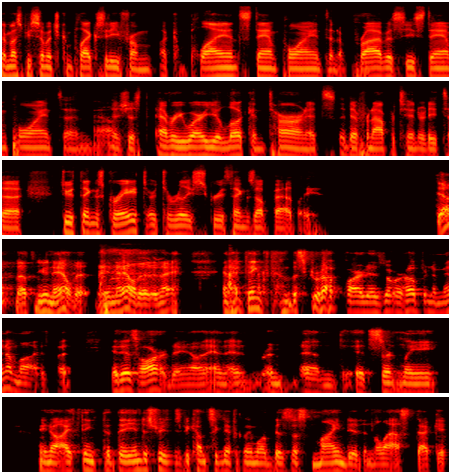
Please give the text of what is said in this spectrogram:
there must be so much complexity from a compliance standpoint and a privacy standpoint and yeah. it's just everywhere you look and turn it's a different opportunity to do things great or to really screw things up badly yep that's, you nailed it you nailed it and i and i think the screw up part is what we're hoping to minimize but it is hard you know and and and it's certainly you know i think that the industry has become significantly more business minded in the last decade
